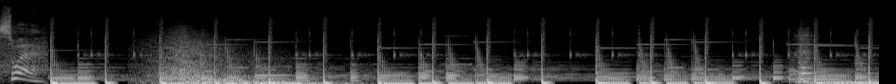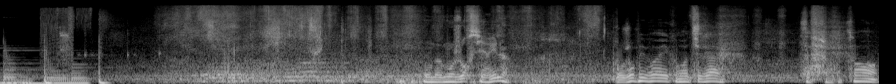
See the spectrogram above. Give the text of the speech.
Soit. Bon bah bonjour Cyril. Bonjour Piboy, comment tu vas? Ça fait longtemps.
